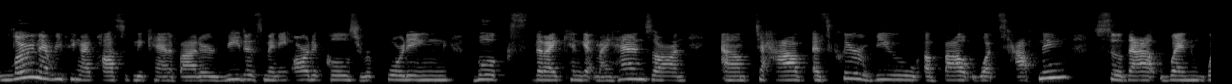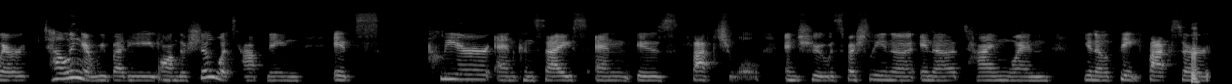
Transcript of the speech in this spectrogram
learn everything I possibly can about it, read as many articles, reporting, books that I can get my hands on um, to have as clear a view about what's happening so that when we're telling everybody on the show what's happening, it's clear and concise and is factual and true, especially in a in a time when you know, think facts are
